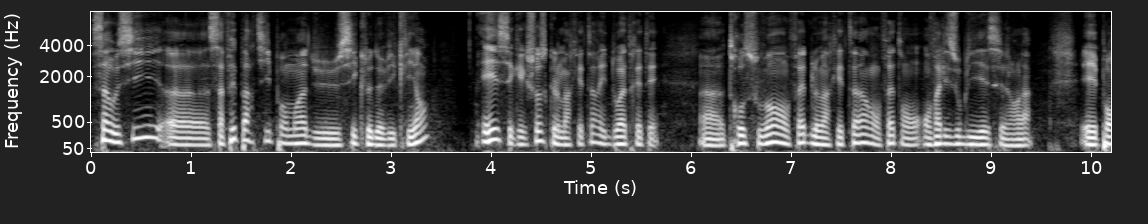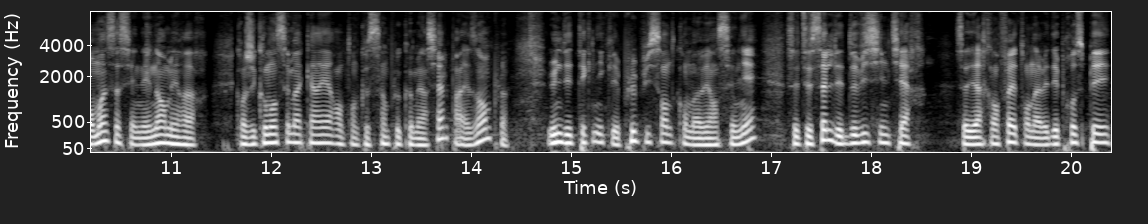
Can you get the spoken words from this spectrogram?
ça aussi, ça fait partie pour moi du cycle de vie client, et c'est quelque chose que le marketeur il doit traiter. Euh, trop souvent, en fait, le marketeur, en fait, on, on va les oublier ces gens-là. Et pour moi, ça c'est une énorme erreur. Quand j'ai commencé ma carrière en tant que simple commercial, par exemple, une des techniques les plus puissantes qu'on m'avait enseignées, c'était celle des devis cimetières. C'est-à-dire qu'en fait, on avait des prospects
